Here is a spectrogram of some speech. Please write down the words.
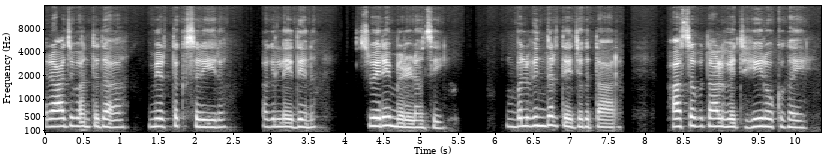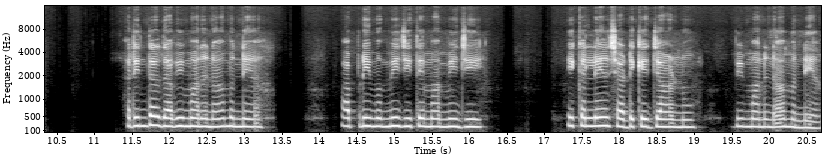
ਰਾਜਵੰਤ ਦਾ ਮ੍ਰਿਤਕ ਸਰੀਰ ਅਗਲੇ ਦਿਨ ਸਵੇਰੇ ਮਿਲਣਾ ਸੀ। ਬਲਵਿੰਦਰ ਤੇ ਜਗਤਾਰ ਹਸਪਤਾਲ ਵਿੱਚ ਹੀ ਰੁਕ ਗਏ। ਹਰਿੰਦਰ ਦਾ ਵੀ ਮਨ ਨਾ ਮੰਨਿਆ। ਆਪਣੀ ਮੰਮੀ ਜੀ ਤੇ ਮਾਮੀ ਜੀ ਇਕੱਲਿਆਂ ਛੱਡ ਕੇ ਜਾਣ ਨੂੰ ਵੀ ਮਨ ਨਾ ਮੰਨਿਆ।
